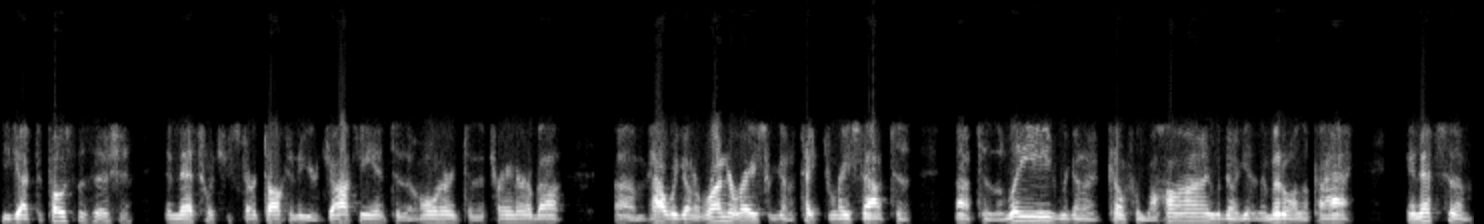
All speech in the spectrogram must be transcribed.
you got the post position and that's what you start talking to your jockey and to the owner and to the trainer about um, how we're going to run the race. We're going to take the race out to out to the lead. We're going to come from behind. We're going to get in the middle of the pack, and that's um,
